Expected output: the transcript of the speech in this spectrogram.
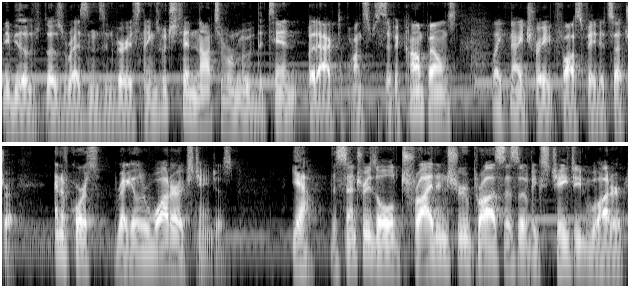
maybe those, those resins and various things, which tend not to remove the tint, but act upon specific compounds like nitrate, phosphate, etc. And of course, regular water exchanges. Yeah, the centuries old, tried and true process of exchanging water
